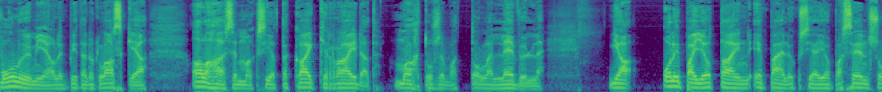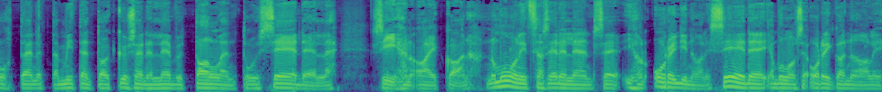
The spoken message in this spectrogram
volyymiä oli pitänyt laskea alhaisemmaksi, jotta kaikki raidat mahtuisivat tolle levylle. Ja olipa jotain epäilyksiä jopa sen suhteen, että miten toi kyseinen levy tallentui CDlle siihen aikaan. No mulla on itse asiassa edelleen se ihan originaali CD ja mulla on se originaali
